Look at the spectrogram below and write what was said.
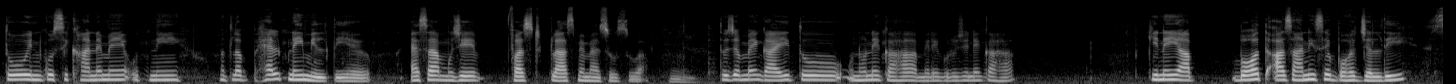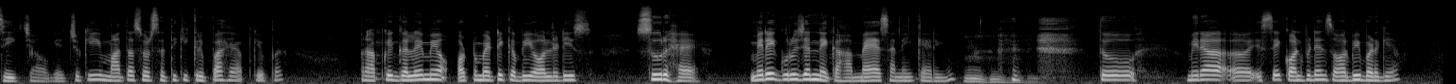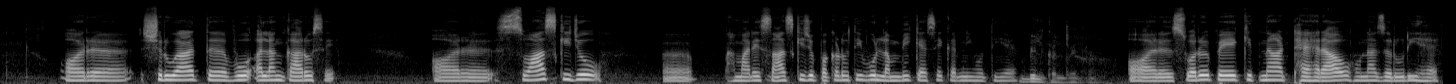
तो इनको सिखाने में उतनी मतलब हेल्प नहीं मिलती है। ऐसा मुझे फ़र्स्ट क्लास में महसूस हुआ। तो जब मैं गाई तो उन्होंने कहा मेरे गुरुजी ने कहा कि नहीं आप बहुत आसानी से बहुत जल्दी सीख जाओगे क्योंकि माता सरस्वती की कृपा है आपके ऊपर और आपके गले में ऑटोमेटिक अभी ऑलरेडी सुर है। मेरे गुरुजन ने कहा मैं ऐसा नहीं कह रही हूँ। हम्म, हम्म, हम्म, तो मेरा इससे कॉन्फिडेंस और भी बढ़ गया। और शुरुआत वो अलंकारों से। और श्वास की जो आ, हमारे सांस की जो पकड़ होती है वो लंबी कैसे करनी होती है? बिल्कुल बिल्कुल। और स्वरों पे कितना ठहराव होना ज़रूरी है।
